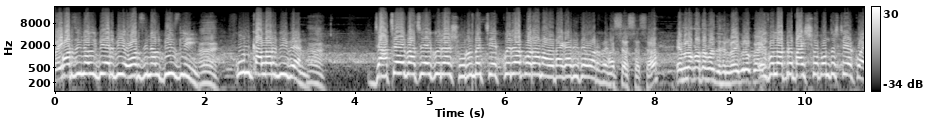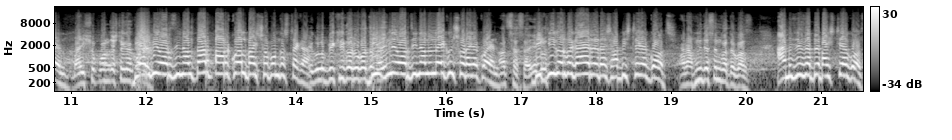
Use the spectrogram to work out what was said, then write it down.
ভাই? অরিজিনাল বিআরবি অরিজিনাল বিজলি হ্যাঁ। কোন কালার নিবেন? হ্যাঁ। যাচাই বাছাই করে শোরুমে চেক করে পরে আমার টাকা দিতে পারবেন। আচ্ছা আচ্ছা আচ্ছা। এগুলো কত করে ভাই? এগুলো কয়েল? এগুলো আপনি বাইশশো পঞ্চাশ টাকা কয়েল। বাইশশো পঞ্চাশ টাকা কয়েল। বিআরবি অরিজিনাল তার পার কয়েল বাইশশো পঞ্চাশ টাকা। এগুলো বিক্রি করবে কত ভাই? বিজলি অরিজিনাল হলে একুশশো টাকা কয়েল। আচ্ছা আচ্ছা বিক্রি করবে গায়ের এটা ছাব্বিশ টাকা গজ। আর আপনি দিচ্ছেন কত গজ? আমি আপনি বাইশ টাকা গজ।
